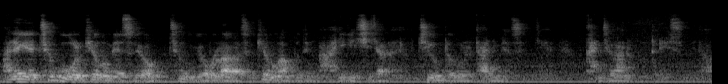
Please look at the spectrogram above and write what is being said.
만약에 천국을 경험했어요. 천국에 올라가서 경험한 분들이 많이 계시잖아요. 지금도 그걸 다니면서 이제 간증하는 분들이 있습니다.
